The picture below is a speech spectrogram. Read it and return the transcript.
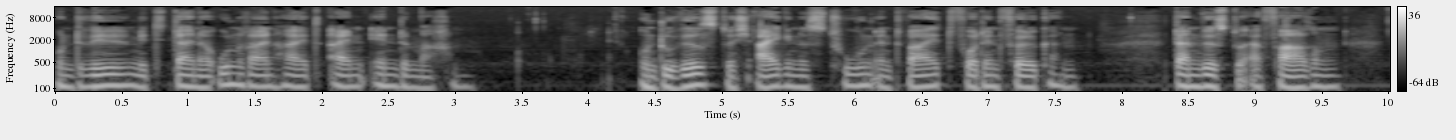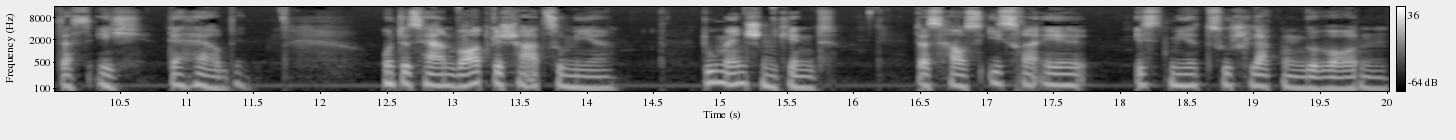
und will mit deiner Unreinheit ein Ende machen. Und du wirst durch eigenes Tun entweiht vor den Völkern. Dann wirst du erfahren, dass ich der Herr bin. Und des Herrn Wort geschah zu mir. Du Menschenkind, das Haus Israel ist mir zu Schlacken geworden.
